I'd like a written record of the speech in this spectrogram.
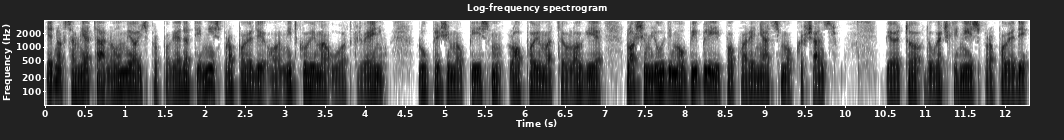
jednog sam ljeta naumio ispropovjedati niz propovjedi o nitkovima u otkrivenju, lupežima u pismu, lopovima teologije, lošim ljudima u Bibliji i pokvarenjacima u kršćanstvu. Bio je to dugački niz propovjedi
